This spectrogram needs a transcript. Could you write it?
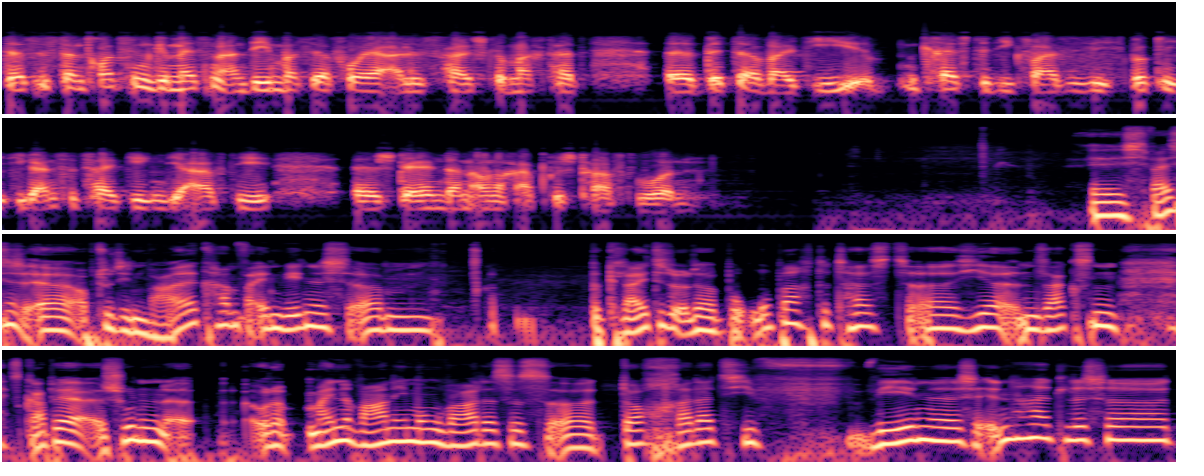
das ist dann trotzdem gemessen an dem, was er vorher alles falsch gemacht hat, äh, bitter, weil die Kräfte, die quasi sich wirklich die ganze Zeit gegen die AfD äh, stellen, dann auch noch abgestraft wurden. Ich weiß nicht, äh, ob du den Wahlkampf ein wenig ähm, begleitet oder beobachtet hast äh, hier in Sachsen. Es gab ja schon, äh, oder meine Wahrnehmung war, dass es äh, doch relativ wenig inhaltliche,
